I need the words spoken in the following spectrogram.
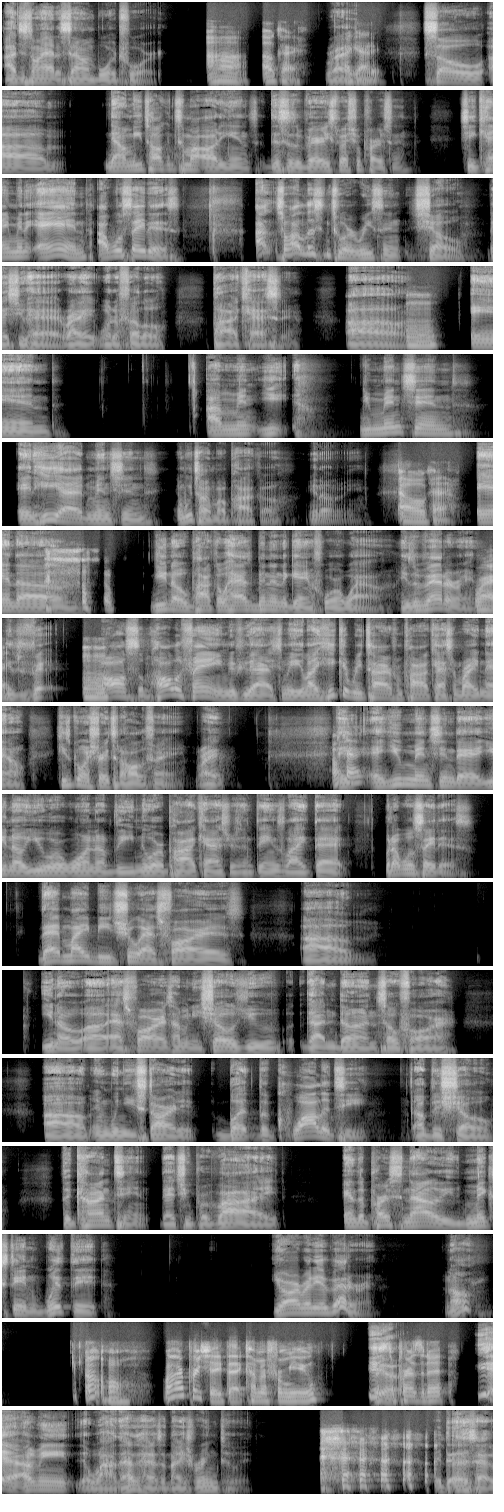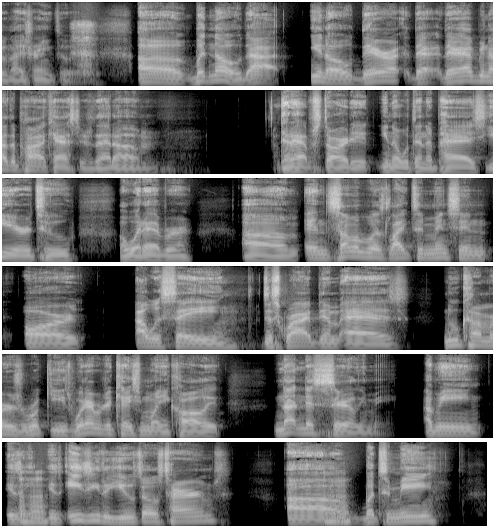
I just don't have a soundboard for it, Ah, okay. right? I got it. So um, now, me talking to my audience, this is a very special person. She came in, and I will say this. I, so I listened to a recent show that you had, right, with a fellow podcaster, uh, Mhm. and I mean you. You mentioned, and he had mentioned, and we talking about Paco. You know what I mean? Oh, okay. And um, you know, Paco has been in the game for a while. He's a veteran. Right. He's ve- Mhm. awesome. Hall of Fame, if you ask me. Like he could retire from podcasting right now. He's going straight to the Hall of Fame, right? And- Okay. And, you mentioned that, you know, you were one of the newer podcasters and things like that. But I will say this. That might be true as far as um you know, uh, as far as how many shows you've gotten done so far, um, and when you started, but the quality of the show, the content that you provide, and the personality mixed in with it, you're already a veteran. No? Uh oh, well, I appreciate that coming from you, Yeah. Mr. President. Yeah. I mean, wow, that has a nice ring to it. It does have a nice ring to it. Uh, but no, that you know, there there there have been other podcasters that um that have started, you know, within the past year or two or whatever. Um, and some of us like to mention or I would say describe them as newcomers, rookies, whatever the case you might call it. Not necessarily me. I mean, it's, Mhm. it's easy to use those terms. Uh, But to me,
